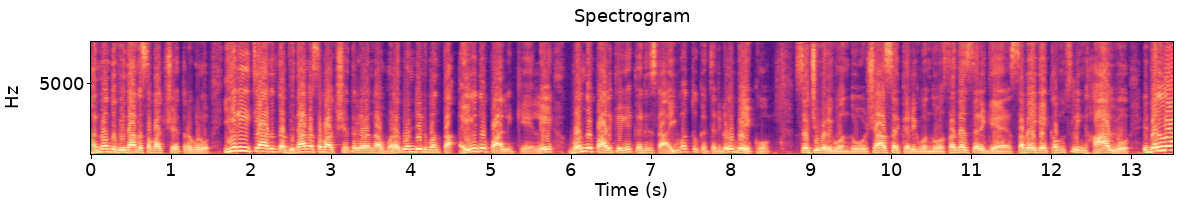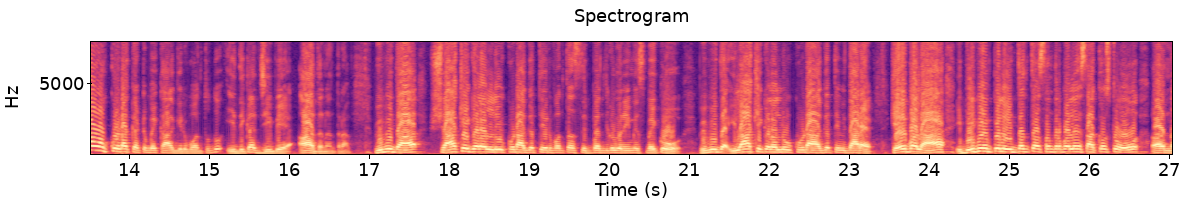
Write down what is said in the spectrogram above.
ಹನ್ನೊಂದು ವಿಧಾನಸಭಾ ಕ್ಷೇತ್ರಗಳು, ಈ ರೀತಿಯಾದಂಥ ವಿಧಾನಸಭಾ ಕ್ಷೇತ್ರಗಳನ್ನ ಒಳಗೊಂಡಿರುವಂತ ಐದು ಪಾಲಿಕೆಯಲ್ಲಿ ಒಂದು ಪಾಲಿಕೆಗೆ ಕನಿಷ್ಠ ಐವತ್ತು ಕಚೇರಿಗಳು ಬೇಕು. ಸಚಿವರಿಗೊಂದು ಶಾಸಕರಿಗೆ ಒಂದು, ಸದಸ್ಯರಿಗೆ, ಸಭೆಗೆ ಕೌನ್ಸಿಲಿಂಗ್ ಹಾಲು ಇದೆಲ್ಲವೂ ಕೂಡ ಕಟ್ಟಬೇಕಾಗಿರುವಂತದ್ದು ಇದೀಗ ಜಿ ಬಿ ಆದ ನಂತರ. ವಿವಿಧ ಶಾಖೆಗಳಲ್ಲಿ ಕೂಡ ಅಗತ್ಯ ಇರುವಂತಹ ಸಿಬ್ಬಂದಿಗಳು ನೇಮಿಸಬೇಕು. ವಿವಿಧ ಇಲಾಖೆಗಳಲ್ಲೂ ಕೂಡ ಅಗತ್ಯವಿದ್ದಾರೆ. ಕೇವಲ ಈ ಬಿಬಿಎಂಪಿಯಲ್ಲಿ ಇದ್ದಂತ ಸಂದರ್ಭದಲ್ಲಿ ಸಾಕಷ್ಟು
